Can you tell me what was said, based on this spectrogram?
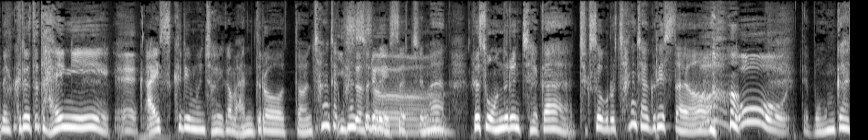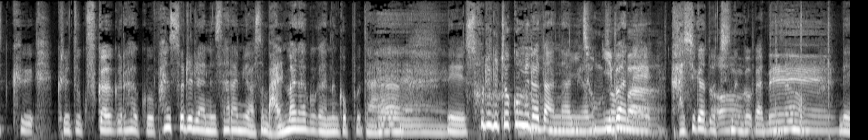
네, 그래도 다행히 예. 아이스크림은 저희가 만들었던 창작. 판소리가 있었지만 그래서 오늘은 제가 즉석으로 창작을 했어요. 오. 네, 뭔가 그 그래도 국악을 하고 판소리를 하는 사람이 와서 말만 하고 가는 것보다 네. 네, 소리를 조금이라도 안 아, 이 나면 정성과. 입안에 가시가 돋치는 어, 것 같아서 네. 네.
